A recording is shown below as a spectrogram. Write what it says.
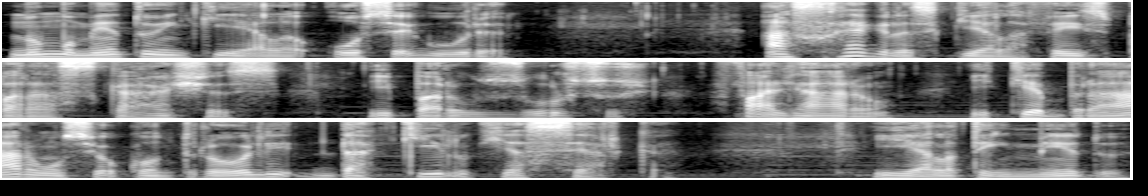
no momento em que ela o segura. As regras que ela fez para as caixas e para os ursos falharam e quebraram o seu controle daquilo que a cerca. E ela tem medo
